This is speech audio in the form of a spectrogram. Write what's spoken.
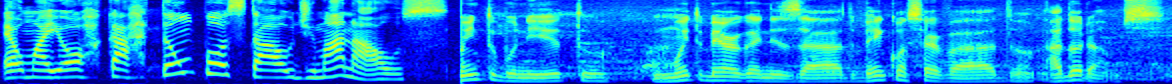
é o maior cartão postal de Manaus. Muito bonito, muito bem organizado, bem conservado. Adoramos.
